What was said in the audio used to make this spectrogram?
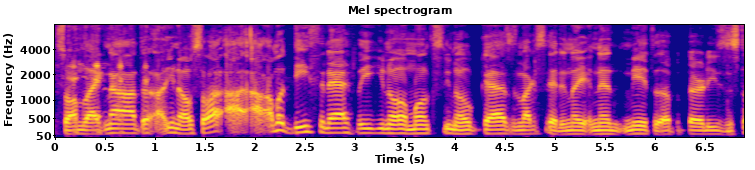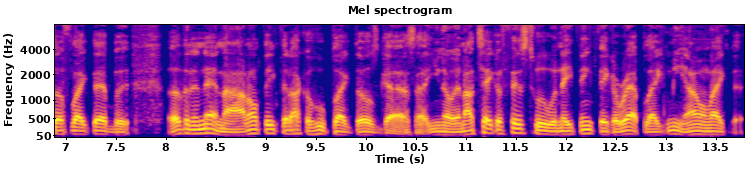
so I'm like, nah, the- uh, you know. So I, I, I'm a decent athlete, you know, amongst you know guys, and like I said, in the, in the mid to upper thirties and stuff like that. But other than that, nah, I don't think that I could hoop like those guys. I, you know, and I take offense to it when they think they can rap like me. I don't like that.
